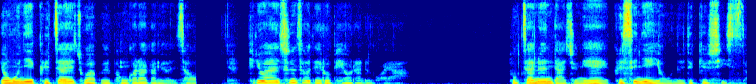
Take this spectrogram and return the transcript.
영혼이 글자의 조합을 번갈아 가면서 필요한 순서대로 배열하는 거야. 독자는 나중에 글쓴이의 영혼을 느낄 수 있어.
